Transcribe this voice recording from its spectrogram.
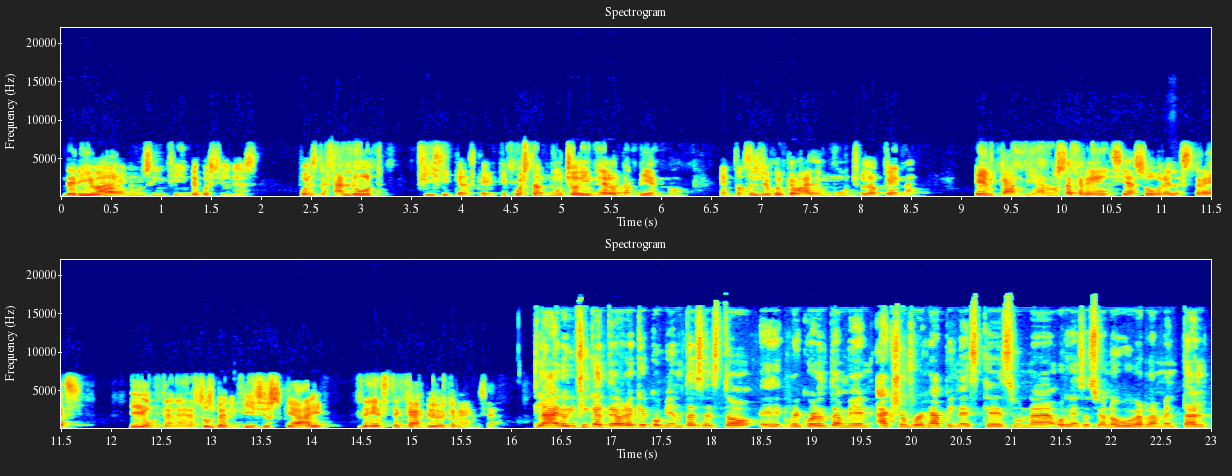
Deriva en un sinfín de cuestiones, pues, de salud físicas que, que cuestan mucho dinero también, ¿no? Entonces yo creo que vale mucho la pena el cambiar nuestra creencia sobre el estrés y obtener esos beneficios que hay de este cambio de creencia. Claro, y fíjate, ahora que comentas esto, eh, recuerdo también Action for Happiness, que es una organización no gubernamental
